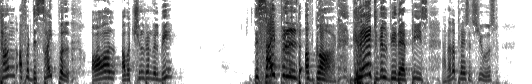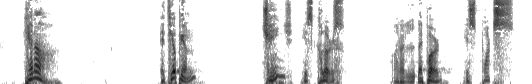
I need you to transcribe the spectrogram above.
tongue of a disciple all our children will be discipled of God. Great will be their peace. Another place it's used, can a Ethiopian change his colors or a leopard his spots?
